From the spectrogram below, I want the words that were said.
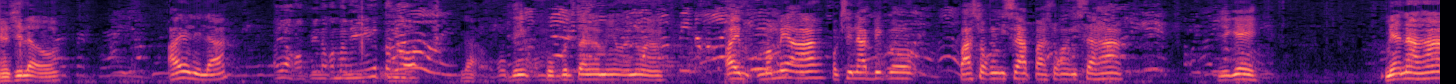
Yan sila, oh. Ayaw nila? Ayan, ang pinakamaliit ano. Wala. Di, pupunta naman yung ano, ha? Ay, mamaya, ha? Pag sinabi ko, pasok ang isa, pasok ang isa, ha? Sige. Maya na, ha?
